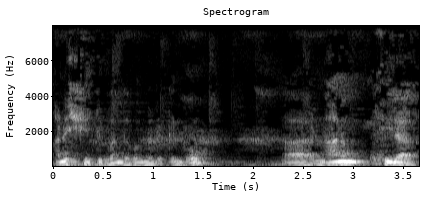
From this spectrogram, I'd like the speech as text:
அனுஷ்டித்து வந்து கொண்டிருக்கின்றோம். நானும் சில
